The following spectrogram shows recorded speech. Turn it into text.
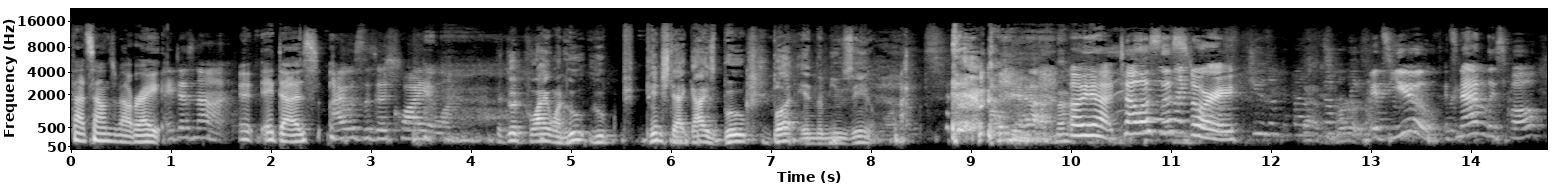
That sounds about right. It does not. It, it does. I was the good, quiet one. The good quiet one who who pinched that guy's boob butt in the museum. Oh yeah, Oh yeah. tell us this story. It's you. It's Natalie's fault.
